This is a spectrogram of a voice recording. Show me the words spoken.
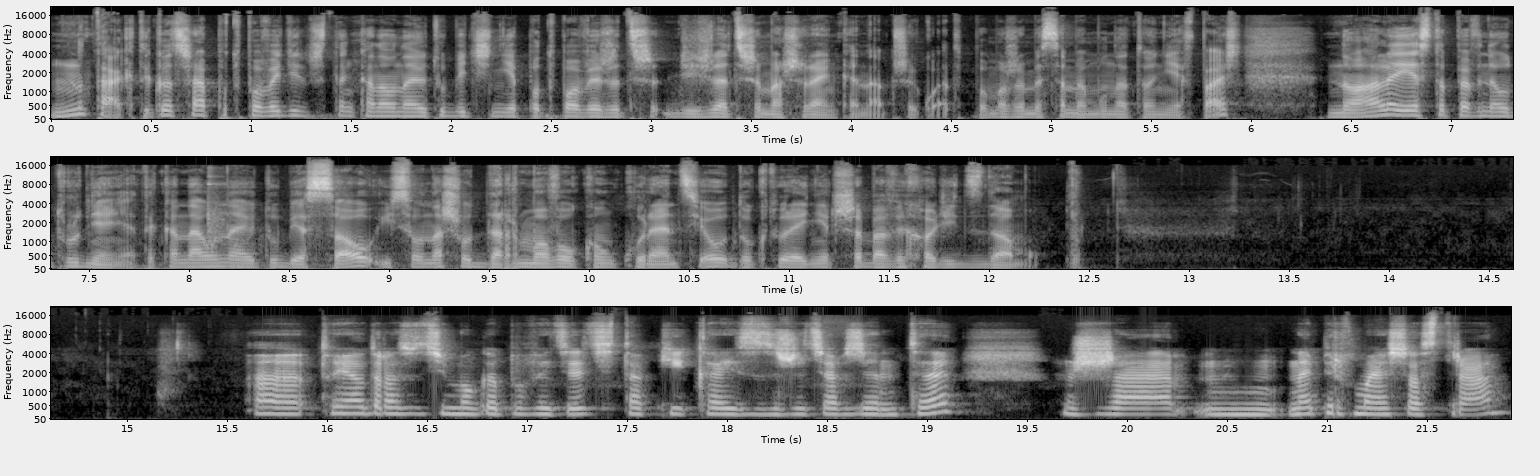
No tak, tylko trzeba podpowiedzieć, że ten kanał na YouTubie ci nie podpowie, że gdzieś źle trzymasz rękę na przykład, bo możemy samemu na to nie wpaść, no ale jest to pewne utrudnienie. Te kanały na YouTubie są i są naszą darmową konkurencją, do której nie trzeba wychodzić z domu. E, to ja od razu Ci mogę powiedzieć taki case z życia wzięty, że mm, najpierw moja siostra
